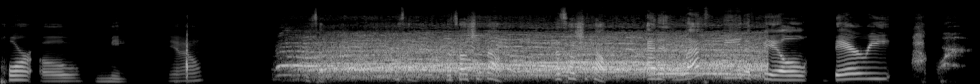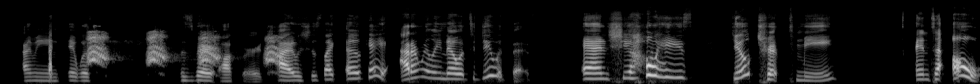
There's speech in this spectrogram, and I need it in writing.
poor oh me, you know? That's, that's how she felt. That's how she felt. And it left me to feel very awkward. I mean, it was it was very awkward. I was just like, okay, I don't really know what to do with this. And she always guilt tripped me into, oh,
